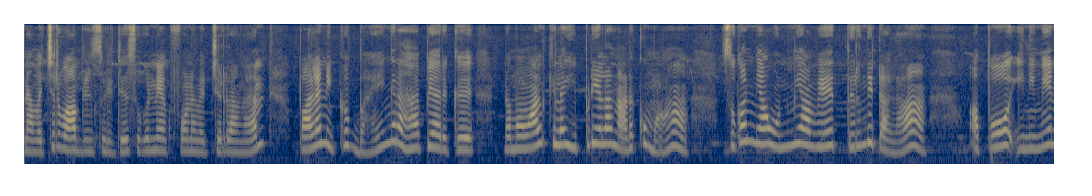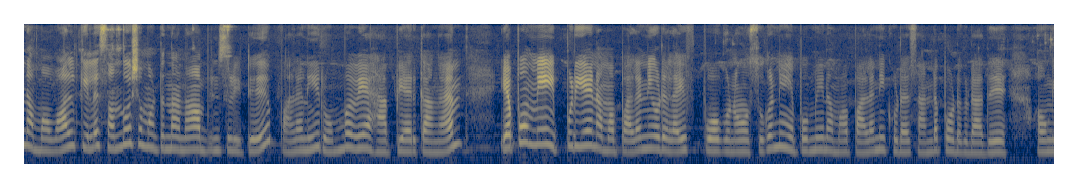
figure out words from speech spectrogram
நான் வச்சிருவா அப்படின்னு சொல்லிட்டு சுகன்யாக்கு ஃபோனை வச்சிடுறாங்க. பழனிக்கு பயங்கர ஹாப்பியாக இருக்குது நம்ம வாழ்க்கையில் இப்படியெல்லாம் நடக்குமா? சுகன்யா உண்மையாகவே திருந்திட்டாளா? அப்போது இனிமேல் நம்ம வாழ்க்கையில் சந்தோஷம் மட்டும்தானா அப்படின்னு சொல்லிட்டு பழனி ரொம்பவே ஹாப்பியாக இருக்காங்க. எப்போவுமே இப்படியே நம்ம பழனியோட லைஃப் போகணும். சுகன்யா எப்போவுமே நம்ம பழனி கூட சண்டை போடக்கூடாது. அவங்க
